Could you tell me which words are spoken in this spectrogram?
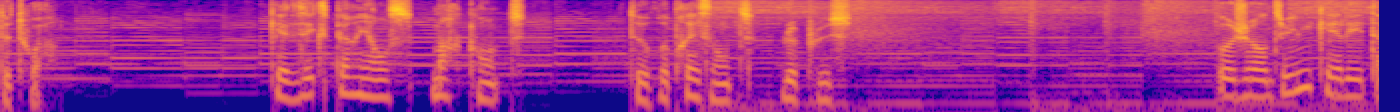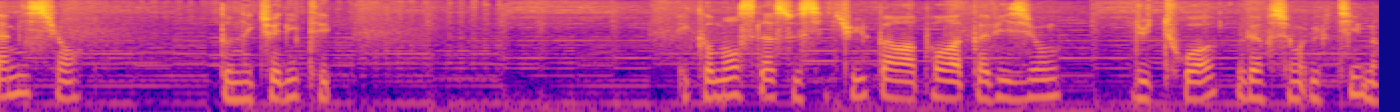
de toi? Quelles expériences marquantes te représentent le plus. Aujourd'hui, quelle est ta mission? Ton actualité? Et comment cela se situe par rapport à ta vision du toi version ultime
